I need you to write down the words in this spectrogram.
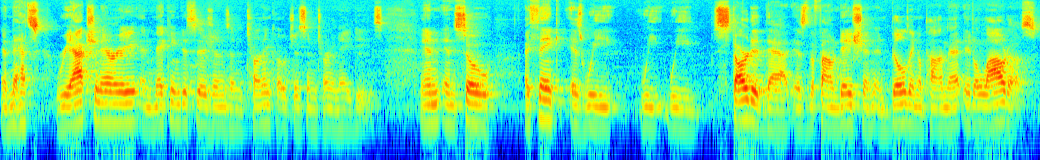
And that's reactionary and making decisions and turning coaches and turning ADs. And, and so I think as we, we, we started that as the foundation and building upon that, it allowed us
